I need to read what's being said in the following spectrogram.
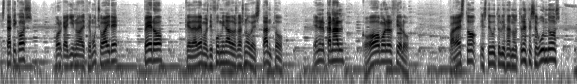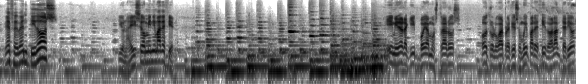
estáticos porque allí no hace mucho aire, pero quedaremos difuminados las nubes tanto en el canal como en el cielo. Para esto estoy utilizando 13 segundos, F22 y una ISO mínima de 100. Y mirar aquí voy a mostraros otro lugar precioso muy parecido al anterior.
